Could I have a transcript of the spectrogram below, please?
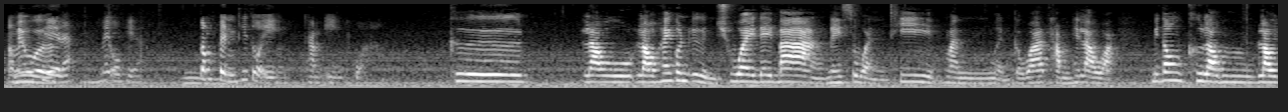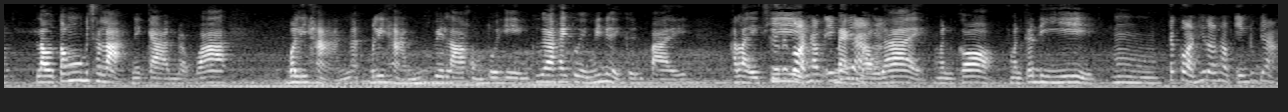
เราไม่ไม่โอเวิร์เคกแล้วไม่โอเคแล้วต้องเป็นที่ตัวเองทำเองดีกว่า คือเราเราให้คนอื่นช่วยได้บ้างในส่วนที่มันเหมือนกับว่าทำให้เราอะไม่ต้องคือเราเราเราต้องฉลาดในการแบบว่าบริหารน่ะบริหารเวลาของตัวเองเพื่อให้ตัวเองไม่เหนื่อยเกินไป อะไรคือที่แต่ก่อนทำเองทุแบ่กงอย่าง เราอะได้ มันก็มันก็ดี อืม แต่ก่อนที่เราทำเองทุกอย่าง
